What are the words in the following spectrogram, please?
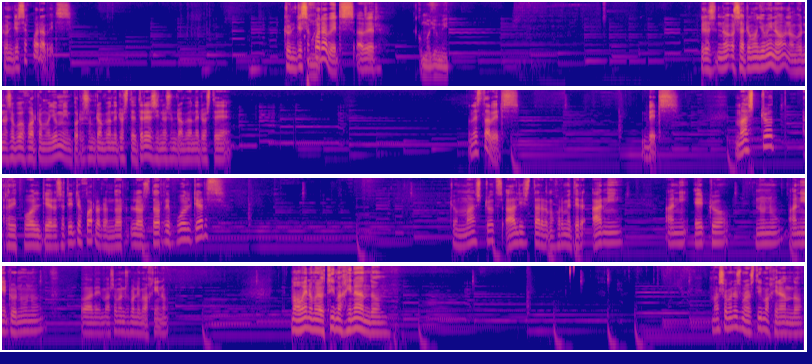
¿Tendrías a jugar a Bets? ¿Tendrías a jugar a Bets? A ver. Como Yumi. Pero, no, o sea, Tomoyumi no, no, pues no se puede jugar Tomoyumi, porque es un campeón de coste 3 y no es un campeón de coste... ¿Dónde está Bets? Bets. Mastrot, Revolter. O sea, tiene que jugar los dos, los dos Revolters. Con Mastrots, Alistar, a lo mejor meter Ani, Ani, Eto, Nunu, Ani, Eto, Nunu. Vale, más o menos me lo imagino. Más o menos me lo estoy imaginando. Más o menos me lo estoy imaginando.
